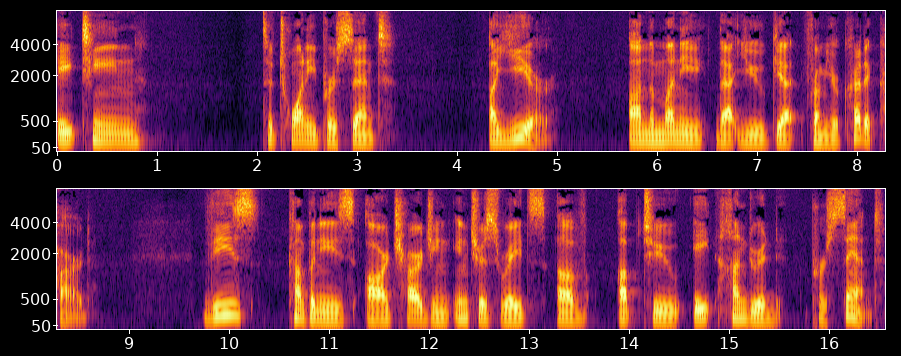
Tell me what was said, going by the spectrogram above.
18 to 20% a year on the money that you get from your credit card. These companies are charging interest rates of up to 800%.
